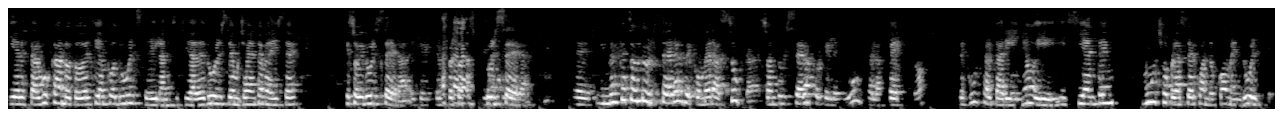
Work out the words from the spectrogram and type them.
y el estar buscando todo el tiempo dulce y la necesidad de dulce. Mucha gente me dice que soy dulcera, y que, las personas son dulceras. Eh, y no es que son dulceras de comer azúcar, son dulceras porque les gusta el afecto, les gusta el cariño y, sienten mucho placer cuando comen dulce.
